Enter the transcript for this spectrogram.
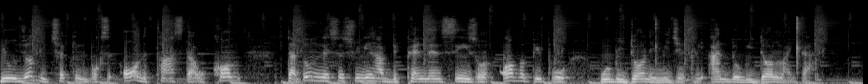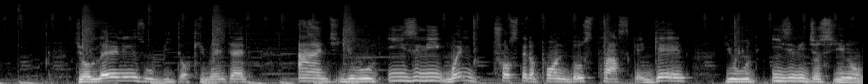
You will just be checking the boxes. All the tasks that will come that don't necessarily have dependencies on other people will be done immediately and they'll be done like that. Your learnings will be documented and you would easily, when trusted upon those tasks again, you would easily just, you know,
